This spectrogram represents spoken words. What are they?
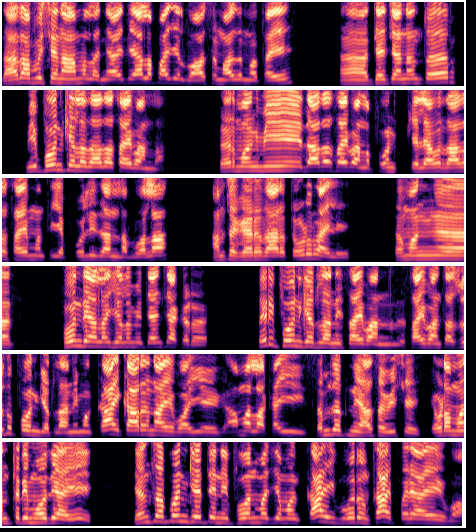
दादा भुसेनं आम्हाला न्याय द्यायला पाहिजे बा असं माझं मत आहे. त्याच्यानंतर मी फोन केला दादासाहेबांना. तर मग मी दादासाहेबांना फोन केल्यावर दादासाहेब म्हणते या पोलिसांना बोला आमचं घरदार तोडू राहिले. तर मग फोन द्यायला गेलो मी त्यांच्याकडं. तरी फोन घेतला नाही साहेबांना साहेबांचा सुद्धा फोन घेतला नाही. मग काय कारण आहे बा हे? आम्हाला काही समजत नाही असा विषय. एवढा मंत्री मोदी आहे त्यांचा पण घेते नाही फोन. म्हणजे मग काय वरून काय पर्याय आहे बा?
